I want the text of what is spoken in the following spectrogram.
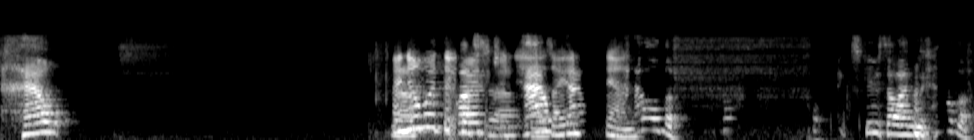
How? I know what the question is. How, I understand. How, the excuse the language? How the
